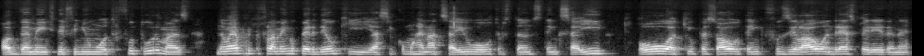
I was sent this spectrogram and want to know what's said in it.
obviamente, definir um outro futuro, mas não é porque o Flamengo perdeu que, assim como o Renato saiu, outros tantos têm que sair, ou aqui o pessoal tem que fuzilar o Andrés Pereira, né?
